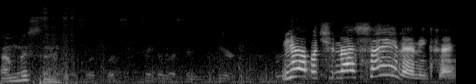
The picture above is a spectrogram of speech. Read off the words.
I'm listening. Let's, let's take a listen here. Yeah, but you're not saying anything.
